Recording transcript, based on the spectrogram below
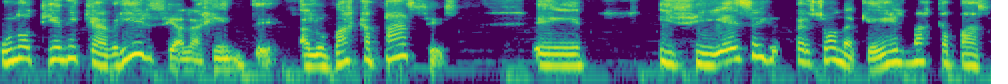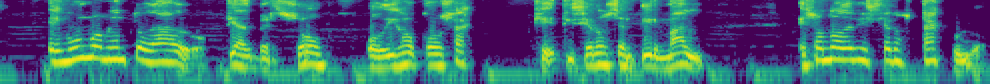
uno tiene que abrirse a la gente, a los más capaces. Eh, y si esa persona que es el más capaz en un momento dado te adversó o dijo cosas que te hicieron sentir mal, eso no debe ser obstáculo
